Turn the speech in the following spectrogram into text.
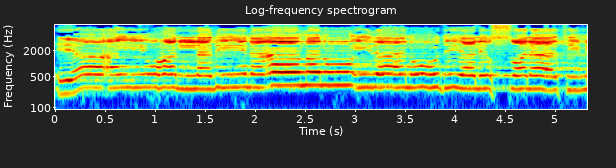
يا أيها الذين آمنوا إذا نودي للصلاة من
